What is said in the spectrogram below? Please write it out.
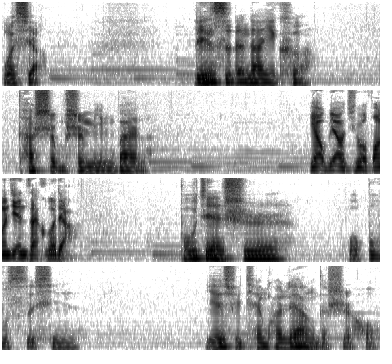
我想，临死的那一刻，他是不是明白了？要不要去我房间再喝点不见尸，我不死心。也许天快亮的时候，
